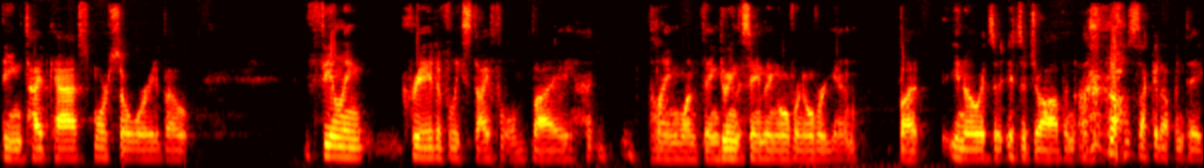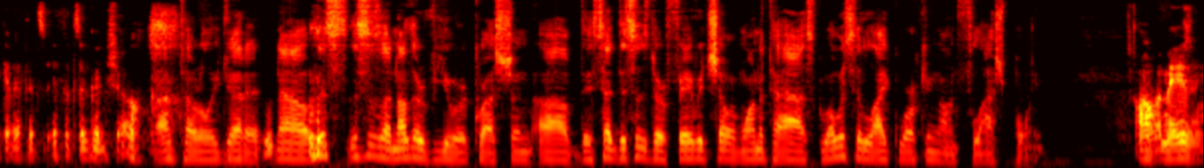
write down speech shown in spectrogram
being typecast, more so worried about feeling creatively stifled by playing one thing, doing the same thing over and over again. But you know it's a it's a job, and I'll suck it up and take it if it's if it's a good show. I totally get it. Now this this is another viewer question. Uh, they said this is their favorite show and wanted to ask, what was it like working on Flashpoint? Oh, amazing!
